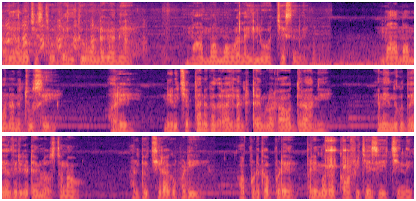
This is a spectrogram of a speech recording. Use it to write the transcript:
అని ఆలోచిస్తూ వెళ్తూ ఉండగానే మా అమ్మమ్మ వాళ్ళ ఇల్లు వచ్చేసింది. మా అమ్మమ్మ నన్ను చూసి అరే నేను చెప్పాను కదరా ఇలాంటి టైంలో రావద్దురా అని. అని ఎందుకు దయ్యాలు తిరిగే టైంలో వస్తున్నావు? అంటూ చిరాకు పడి అప్పటికప్పుడే ప్రేమగా కాఫీ చేసి ఇచ్చింది.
